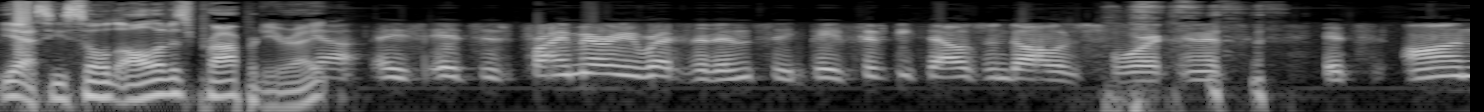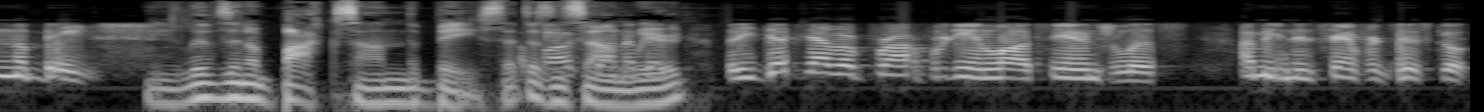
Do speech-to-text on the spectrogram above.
Yes, he sold all of his property, right? Yeah, it's, it's his primary residence. He paid fifty thousand dollars for it, and it's it's on the base. He lives in a box on the base. That doesn't sound weird. base. But he does have a property in Los Angeles. I mean, in San Francisco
